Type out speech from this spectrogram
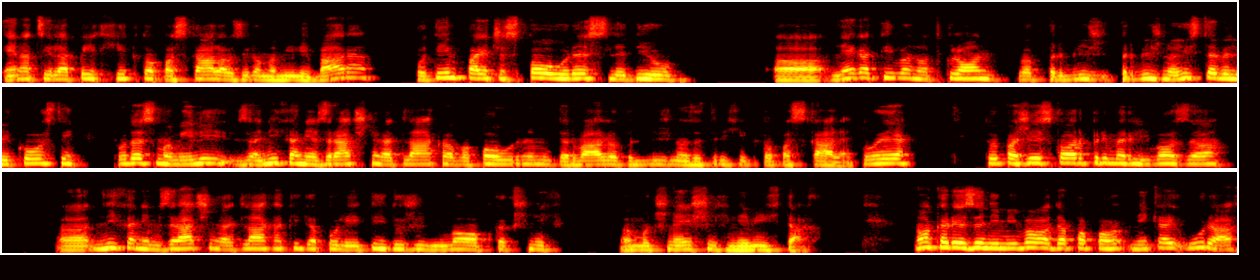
1,5 hektopaskala oziroma milibara, potem pa je čez pol ure sledil Uh, negativen odklon v približ, približno iste velikosti, to da smo imeli zanihanje zračnega tlaka v polurnem intervalu približno za 3 hektopaskale. To je, to je pa že skoraj primerljivo z uh, nihanjem zračnega tlaka, ki ga poleti doživimo ob kakšnih uh, močnejših nevihtah. No, kar je zanimivo, da pa po nekaj urah,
